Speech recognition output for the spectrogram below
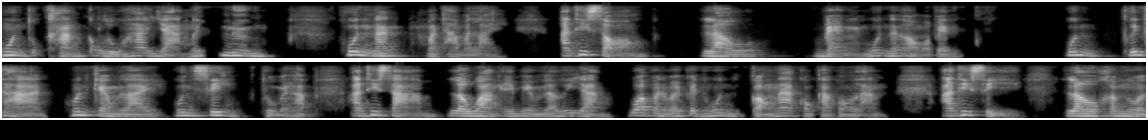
หุ้นทุกครั้งต้องรู้ห้าอย่างหนึ่งหุ้นนั้นมันทำอะไร อันที่สองเราแบ่งหุ้นนั้นออกมาเป็นหุ้นพื้นฐาน หุ้นแกำไรหุ้นซิ่ง ถูกไหมครับ อันที่สามเราวาง MM แล้วหรือยัง ว่ามันไว้เป็นหุ้นกองหน้ากองกลางกองหลัง อันที่สี่เราคำนวณ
